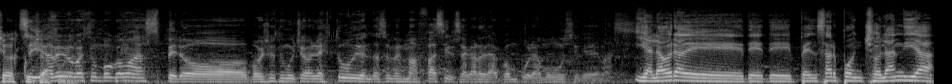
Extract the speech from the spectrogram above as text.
yo escucho. Sí, a mí me cuesta un poco más, pero porque yo estoy mucho en el estudio, entonces me es más fácil sacar de la compu la música y demás. Y a la hora de, de- de pensar Poncholandia,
